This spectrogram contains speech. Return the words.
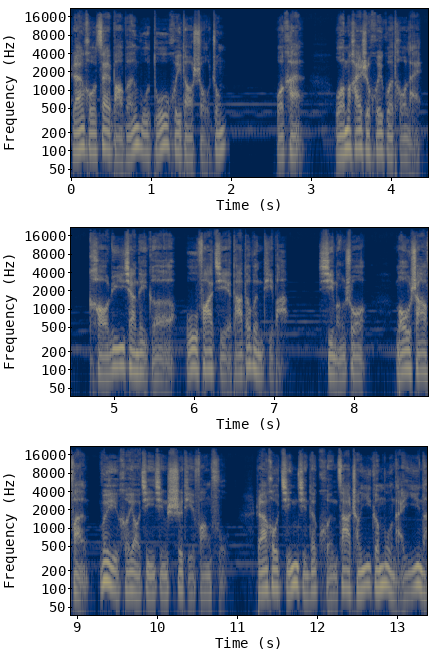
然后再把文物夺回到手中。我看我们还是回过头来考虑一下那个无法解答的问题吧。西蒙说：“谋杀犯为何要进行尸体防腐，然后紧紧地捆扎成一个木乃伊呢？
